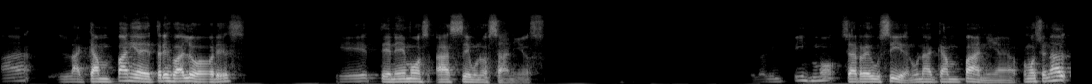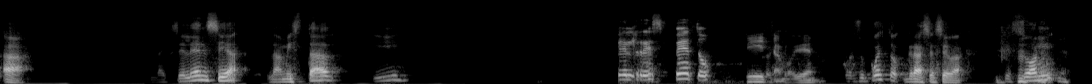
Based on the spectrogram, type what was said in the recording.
a la campaña de tres valores que tenemos hace unos años. El olimpismo se ha reducido en una campaña promocional a la excelencia, la amistad y... El respeto. Sí, está muy bien. Por supuesto, gracias Eva que son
